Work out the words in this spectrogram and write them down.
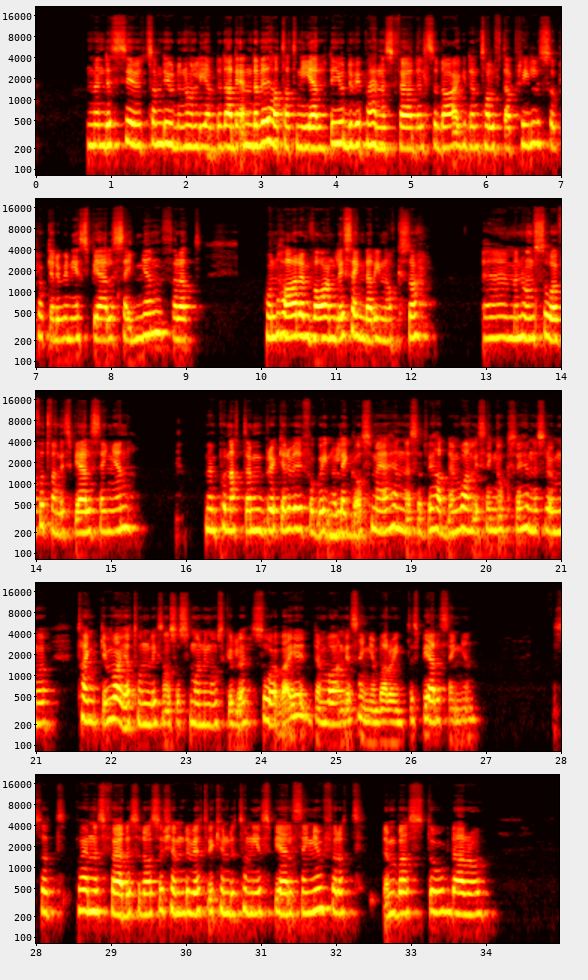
Men det ser ut som det gjorde när hon levde där. Det enda vi har tagit ner, det gjorde vi på hennes födelsedag den 12 april så plockade vi ner spjälsängen för att hon har en vanlig säng där inne också. Eh, men hon sov fortfarande i spjälsängen. Men på natten brukade vi få gå in och lägga oss med henne så att vi hade en vanlig säng också i hennes rum och tanken var ju att hon liksom så småningom skulle sova i den vanliga sängen bara och inte spjälsängen. Så att på hennes födelsedag så kände vi att vi kunde ta ner spjälsängen för att den bara stod där och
